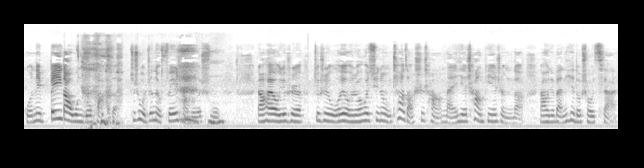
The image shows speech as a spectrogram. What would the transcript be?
国内背到温哥华的，就是我真的有非常多的书。然后还有就是就是我有时候会去那种跳蚤市场买一些唱片什么的，然后我就把那些都收起来。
